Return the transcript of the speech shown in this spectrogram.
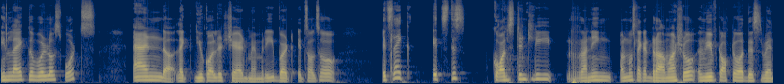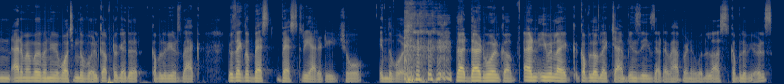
in like the world of sports, and uh, like you called it shared memory, but it's also it's like it's this constantly running almost like a drama show. And we've talked about this when i remember when we were watching the world cup together a couple of years back it was like the best best reality show in the world. That that world cup. And even like a couple of like champions leagues that have happened over the last couple of years.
